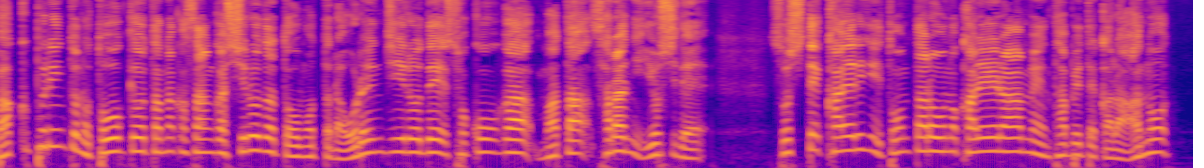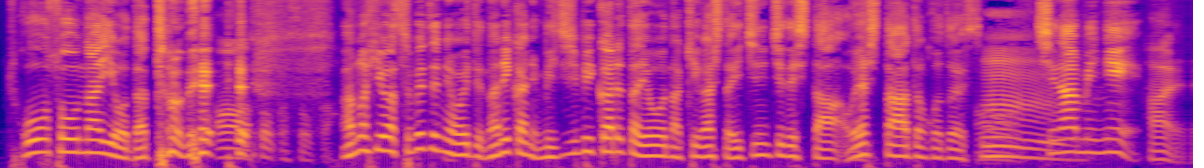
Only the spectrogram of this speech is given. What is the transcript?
バックプリントの東京田中さんが白だと思ったらオレンジ色で、そこがまたさらによしで、そして帰りにトンタロウのカレーラーメン食べてからあの放送内容だったので、ああ、そうかそうか。あの日は全てにおいて何かに導かれたような気がした一日でした。おやしたとのことですうん。ちなみに、はい。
